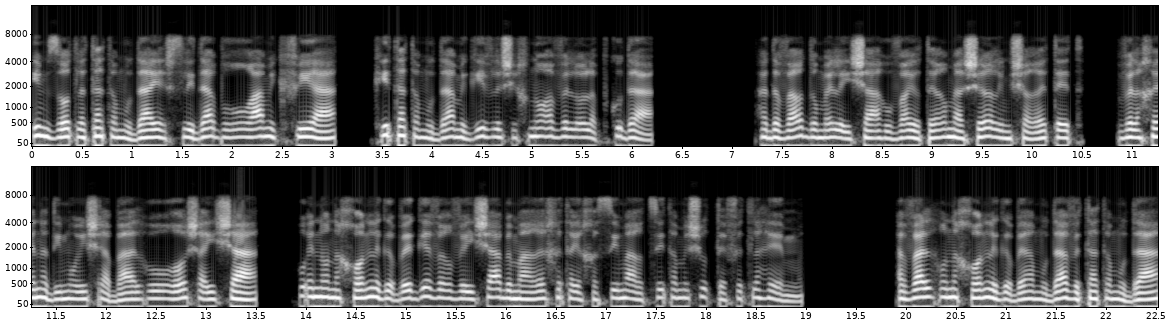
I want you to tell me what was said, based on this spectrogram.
עם זאת לתת המודע יש סלידה ברורה מכפייה, כי תת המודע מגיב לשכנוע ולא לפקודה. הדבר דומה לאישה אהובה יותר מאשר למשרתת, ולכן הדימוי שהבעל הוא ראש האישה, הוא אינו נכון לגבי גבר ואישה במערכת היחסים הארצית המשותפת להם. אבל הוא נכון לגבי המודע ותת המודע,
